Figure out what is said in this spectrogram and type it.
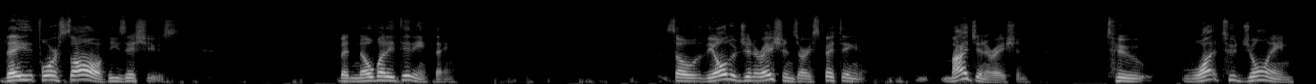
they foresaw these issues, but nobody did anything. So the older generations are expecting my generation to want to join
